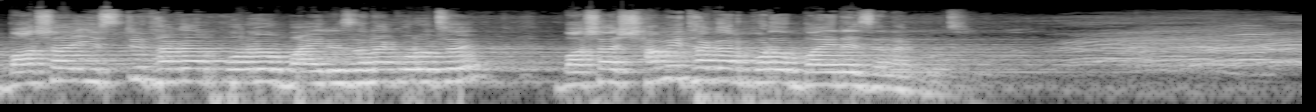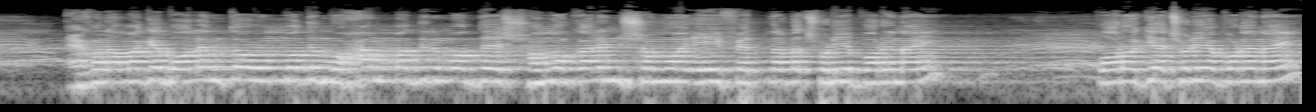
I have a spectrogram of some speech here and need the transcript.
বাসায় স্ত্রী থাকার পরেও বাইরে জেনা করেছে, বাসায় স্বামী থাকার পরেও বাইরে জেনা করেছে। এখন আমাকে বলেন তো উম্মদে মোহাম্মদের মধ্যে সমকালীন সময় এই ফেতনাটা ছড়িয়ে পড়ে নাই? পরকিয়া ছড়িয়ে পড়ে নাই?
